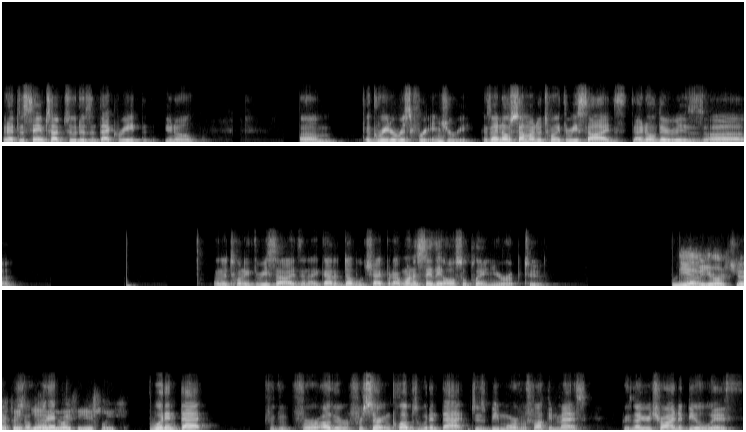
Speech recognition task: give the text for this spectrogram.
But at the same time, too, doesn't that create you know um a greater risk for injury? Because I know some under 23 sides, I know there is uh under 23 sides, and I got to double check, but I want to say they also play in Europe too. Yeah, the Euro, check. European, So yeah, would the it- UEFA Youth League. Wouldn't that for the for other for certain clubs, wouldn't that just be more of a fucking mess? Because now you're trying to deal with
